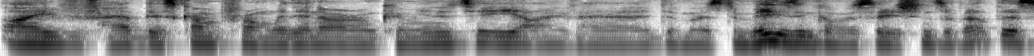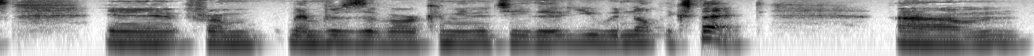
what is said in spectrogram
I've had this come from within our own community. I've had the most amazing conversations about this uh, from members of our community that you would not expect. Um,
